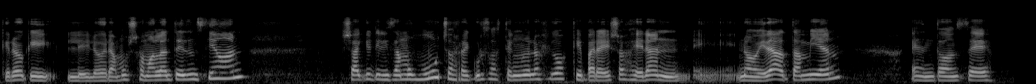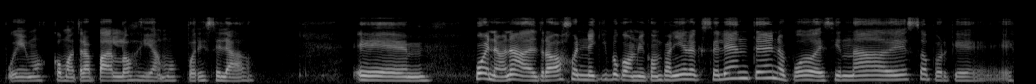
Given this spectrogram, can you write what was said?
creo que le logramos llamar la atención, ya que utilizamos muchos recursos tecnológicos que para ellos eran eh, novedad también, entonces pudimos como atraparlos, digamos, por ese lado. Em, bueno, nada, el trabajo en equipo con mi compañero excelente, no puedo decir nada de eso porque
